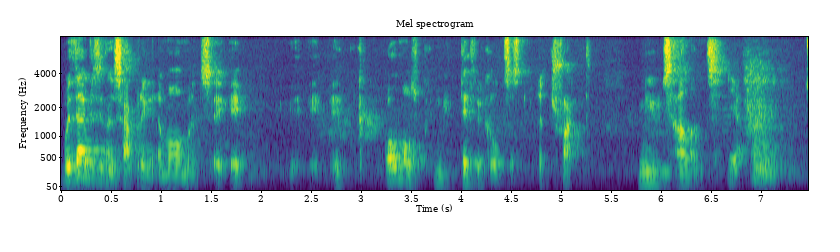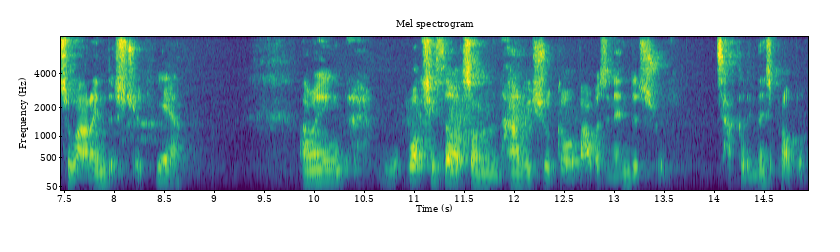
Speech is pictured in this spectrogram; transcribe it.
with everything that's happening at the moment, it, it, it, it almost can be difficult to attract new talent Yeah, to our industry. yeah. I mean, what's your thoughts on how we should go about as an industry tackling this problem,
